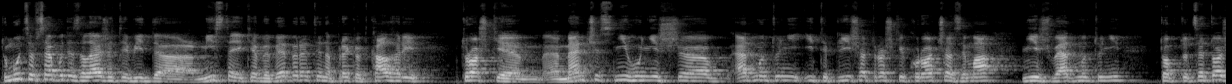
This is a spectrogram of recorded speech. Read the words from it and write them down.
Тому це все буде залежати від е, міста, яке ви виберете. Наприклад, Калгарі трошки е, менше снігу, ніж е, в Едмонтоні, і тепліша, трошки коротша зима, ніж в Едмонтоні. Тобто це теж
